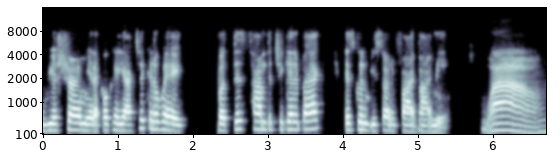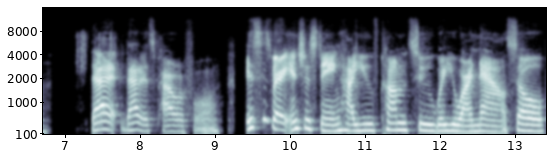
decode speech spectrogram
reassuring me, like, okay, yeah, I took it away, but this time that you get it back, it's going to be certified by me. Wow. That that is powerful. This is very interesting how you've come to where you are now. So,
